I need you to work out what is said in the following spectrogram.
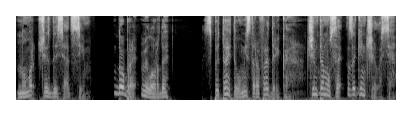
номер 67. Добре, мілорде. Спитайте у містера Фредеріка, чим там усе закінчилося.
